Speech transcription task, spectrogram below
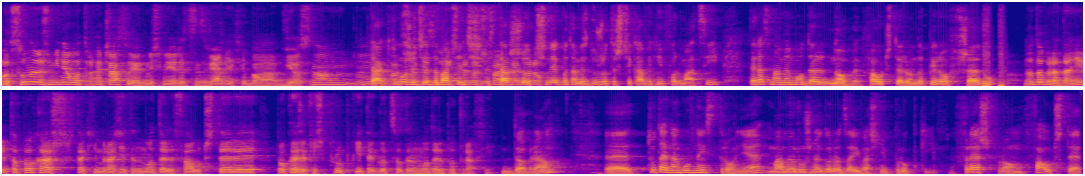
Od Suno już minęło trochę czasu, jak myśmy je recenzjowali chyba wiosną. e, Tak, tu możecie 2024 zobaczyć starszy roku. odcinek, bo tam jest dużo też ciekawych informacji. Teraz mamy model nowy, V4, on dopiero wszedł. No dobra, Daniel, to pokaż w takim razie ten model V4, pokaż jakieś próbki tego, co ten model potrafi. Dobra. E, tutaj na głównej stronie mamy różnego rodzaju właśnie próbki. Fresh from V4.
